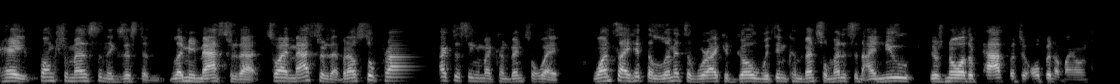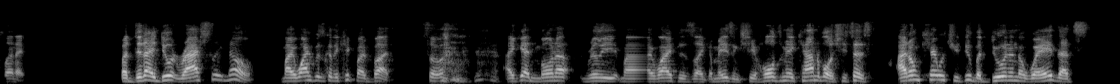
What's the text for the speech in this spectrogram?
hey, functional medicine existed. Let me master that. So I mastered that, but I was still practicing in my conventional way. Once I hit the limits of where I could go within conventional medicine, I knew there's no other path but to open up my own clinic. But did I do it rashly? No. My wife was going to kick my butt so again mona really my wife is like amazing she holds me accountable she says i don't care what you do but do it in a way that's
